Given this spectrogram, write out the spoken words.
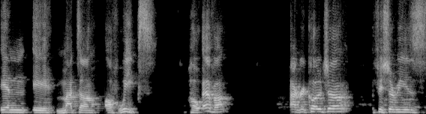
in a matter of weeks. However, agriculture, fisheries,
